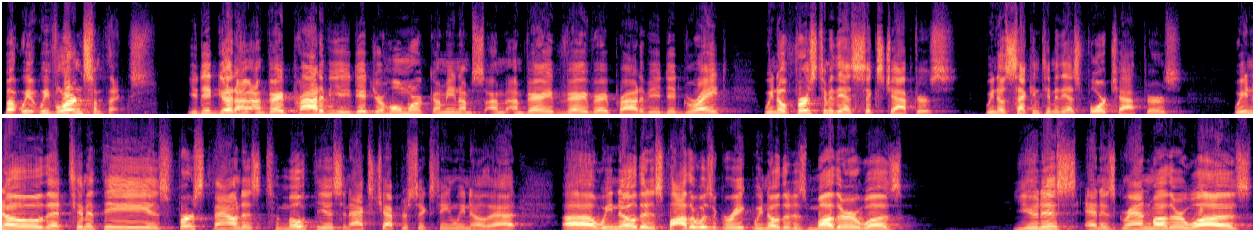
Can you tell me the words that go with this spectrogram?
but we, we've learned some things. You did good. I, am very proud of you. You did your homework. I mean, I'm, I'm, I'm very, very, very proud of you. You did great. We know 1 Timothy has six chapters. We know 2 Timothy has four chapters. We know that Timothy is first found as Timotheus in Acts chapter 16. We know that. Uh, we know that his father was a Greek. We know that his mother was Eunice and his grandmother was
